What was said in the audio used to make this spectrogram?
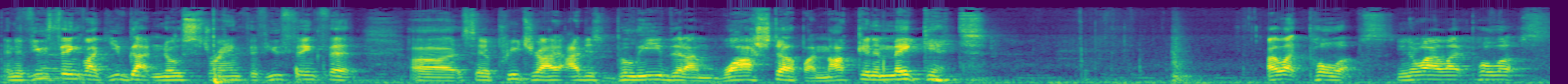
And if you think like you've got no strength, if you think that, uh, say, a preacher, I, I just believe that I'm washed up, I'm not going to make it. I like pull ups. You know why I like pull ups?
